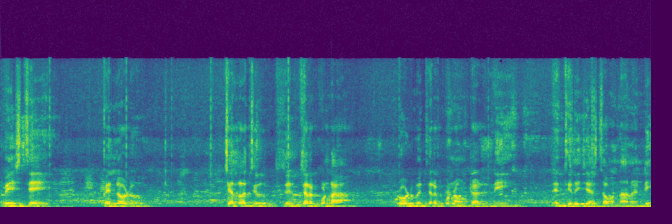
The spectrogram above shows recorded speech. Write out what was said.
వేస్తే పిల్లోడు చిల్లర తిరగకుండా రోడ్డు మీద తిరగకుండా ఉంటాడని నేను తెలియజేస్తా ఉన్నానండి.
